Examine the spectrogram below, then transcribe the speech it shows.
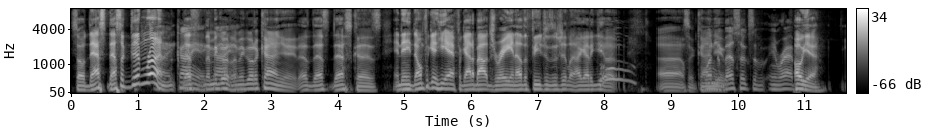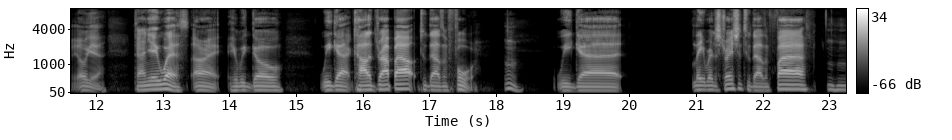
So that's that's a good run. Right, That's- Kanye, let me go. Let me go to Kanye. That's that's that's because. And then don't forget he had forgot about Dre and other features and shit. Like I gotta get. Uh, uh, so One of the best hooks of, in rap. Oh yeah, oh yeah. Kanye West. All right, here we go. We got College Dropout, 2004. Mm. We got Late Registration, 2005. Mm-hmm.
